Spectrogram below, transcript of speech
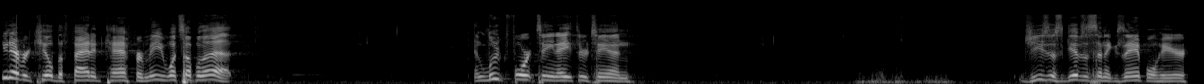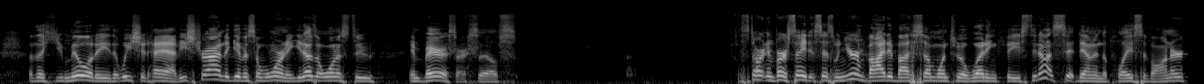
You never killed the fatted calf for me. What's up with that? In Luke 14, 8 through 10, Jesus gives us an example here of the humility that we should have. He's trying to give us a warning. He doesn't want us to embarrass ourselves. Starting in verse 8, it says, When you're invited by someone to a wedding feast, do not sit down in the place of honor,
